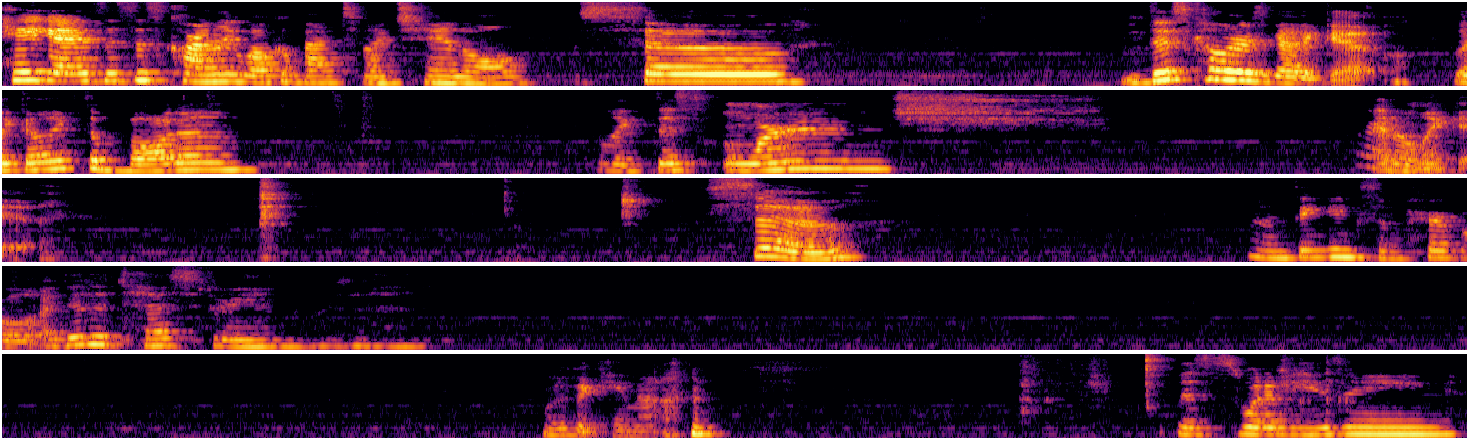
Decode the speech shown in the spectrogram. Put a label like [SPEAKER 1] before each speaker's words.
[SPEAKER 1] Hey guys, this is Carly. Welcome back to my channel. So, this color's gotta go. Like, I like the bottom, like this orange. I don't like it. So, I'm thinking some purple. I did a test strand. Where's it at? What if it came out? this is what I'm using.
